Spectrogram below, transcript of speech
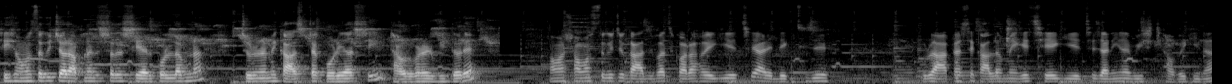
সেই সমস্ত কিছু আর আপনাদের সাথে শেয়ার করলাম না। চলুন আমি কাজটা করে আসি ঠাকুর ঘরের ভিতরে। আমার সমস্ত কিছু কাজ বাজ করা হয়ে গিয়েছে, আর দেখছি যে পুরো আকাশে কালো মেঘে ছেয়ে গিয়েছে, জানি না বৃষ্টি হবে কি না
